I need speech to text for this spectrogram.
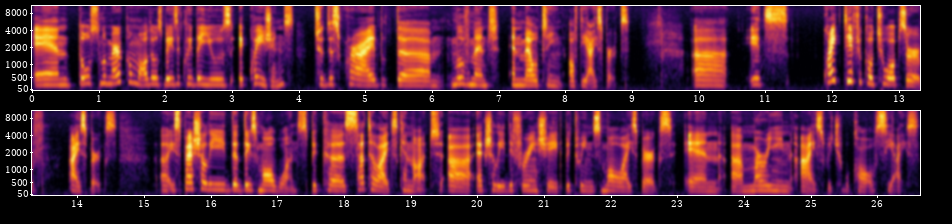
and those numerical models basically they use equations to describe the um, movement and melting of the icebergs. Uh, it's quite difficult to observe icebergs uh, especially the, the small ones, because satellites cannot uh, actually differentiate between small icebergs and uh, marine ice, which we call sea ice.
